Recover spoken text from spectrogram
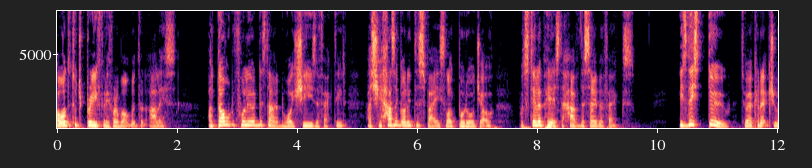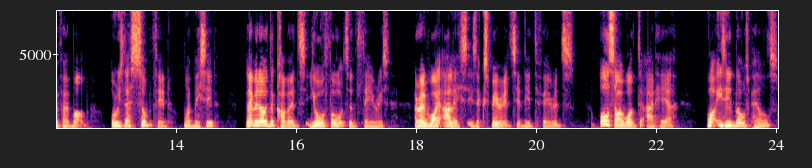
I want to touch briefly for a moment on Alice I don't fully understand why she's affected, as she hasn't gone into space like Bud or Jo, but still appears to have the same effects. Is this due to her connection with her mom, or is there something we're missing? Let me know in the comments your thoughts and theories around why Alice is experiencing the interference. Also, I want to add here what is in those pills?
